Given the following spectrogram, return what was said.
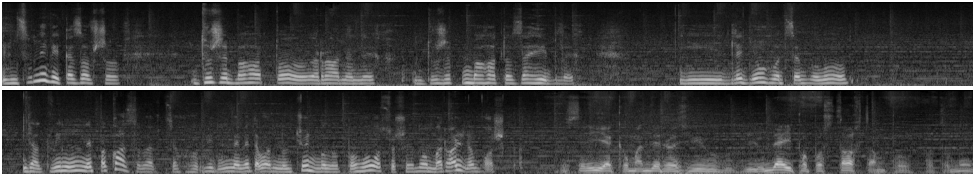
Дзвонив і казав, що дуже багато ранених, дуже багато загиблих. І для нього це було. Як він не показував цього, він не видавав, ну чуть було по голосу, що йому морально важко. Сергій як командир розвів людей по постах там, по, по тому.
